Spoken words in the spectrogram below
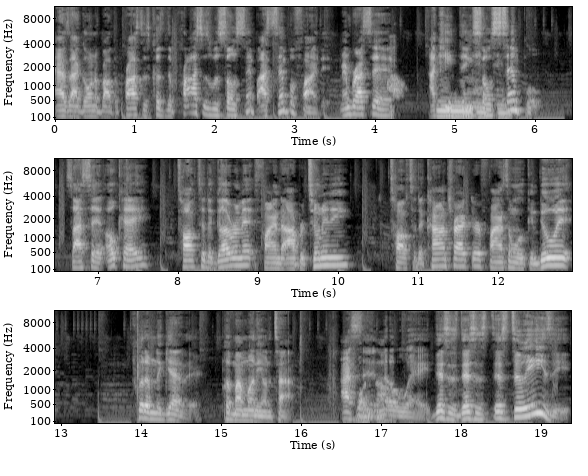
as I going about the process because the process was so simple. I simplified it. Remember, I said wow. I keep mm-hmm. things so mm-hmm. simple. So I said, okay, talk to the government, find the opportunity, talk to the contractor, find someone who can do it, put them together, put my money on the top. I said, wow. no way. This is this is this is too easy.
